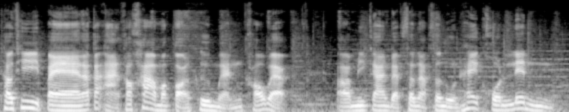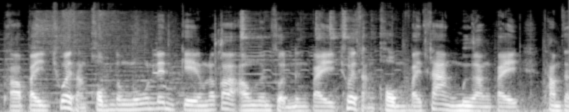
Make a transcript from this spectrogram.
เท่าที่แปลแล้วก็อ่านคร่าวๆมาก่อนคือเหมือนเขาแบบ มีการแบบสนับสนุนให้คนเล่นไปช่วยสังคมตรงนู้นเล่นเกม แล้วก็เอาเงินส่วนหนึ่งไปช่วยสังคมไปสร้างเมืองไปทำส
